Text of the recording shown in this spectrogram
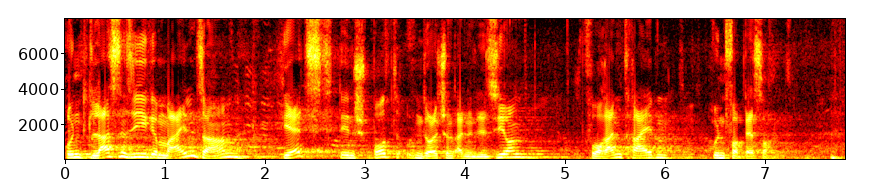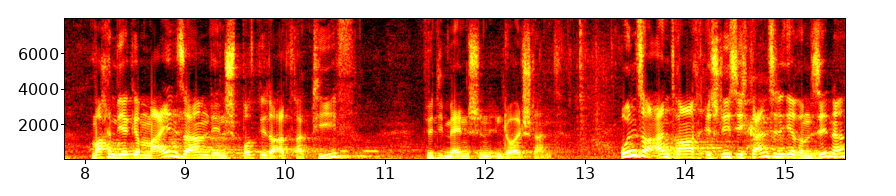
und lassen Sie gemeinsam jetzt den Sport in Deutschland analysieren, vorantreiben und verbessern. Machen wir gemeinsam den Sport wieder attraktiv für die Menschen in Deutschland. Unser Antrag ist schließlich ganz in Ihrem Sinne.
